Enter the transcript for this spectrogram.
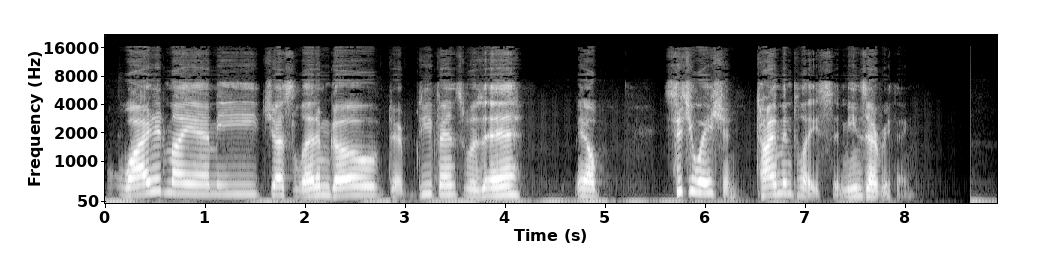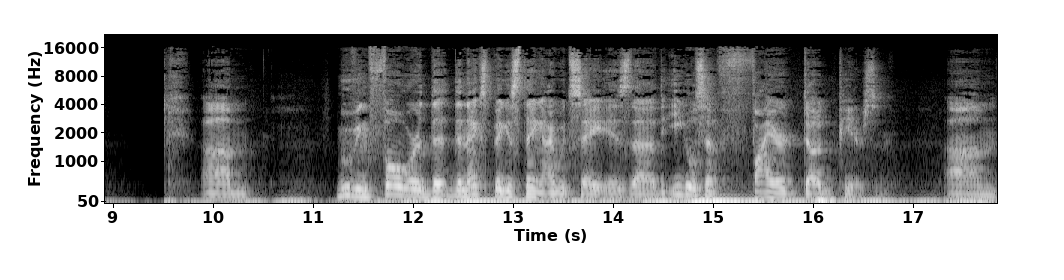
Why did Miami just let him go? Their defense was eh. You know, situation, time and place, it means everything. Um, moving forward, the the next biggest thing I would say is uh, the Eagles have fired Doug Pederson. Um,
